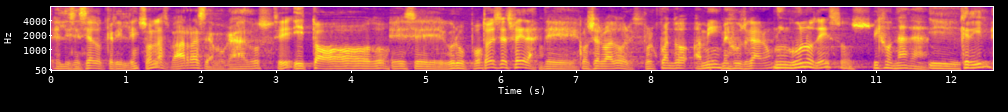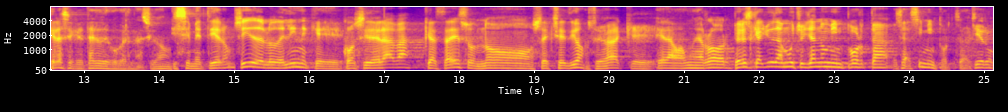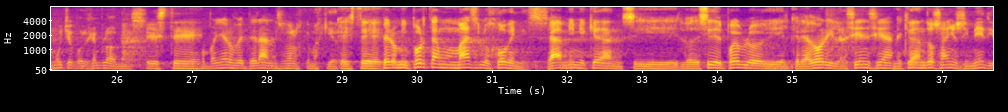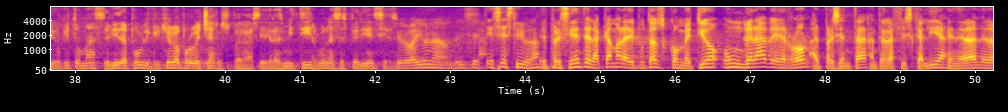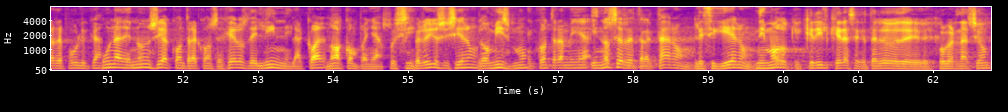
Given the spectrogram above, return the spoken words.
el licenciado Krill, son las barras de abogados ¿sí? y todo ese grupo, toda esa esfera de conservadores. Porque cuando a mí me juzgaron, ninguno de esos dijo nada. Y Krill era secretario de gobernación y se metieron, sí, de lo del INE que consideraba que hasta eso no se excedió, sea que era un error, pero es que ayuda mucho, ya no me importa, o sea, sí me importa. Quiero mucho, por ejemplo, a mis este, compañeros veteranos, esos son los que más quiero. Este, pero me importan más los jóvenes. Ya a mí me quedan, si lo decide el pueblo y el creador y la ciencia, me quedan dos años y medio, un poquito más de vida pública y quiero aprovechar pues, para este, transmitir algunas experiencias. Pero hay una donde dice, es este, ¿verdad? El presidente de la Cámara de Diputados cometió un grave error al presentar ante la Fiscalía General de la República una denuncia contra consejeros del INE, la cual no acompañamos. Pues sí, pero ellos hicieron lo mismo en contra mía y no se retractaron, le siguieron. Ni modo que Krill, que era secretario de Gobernación,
